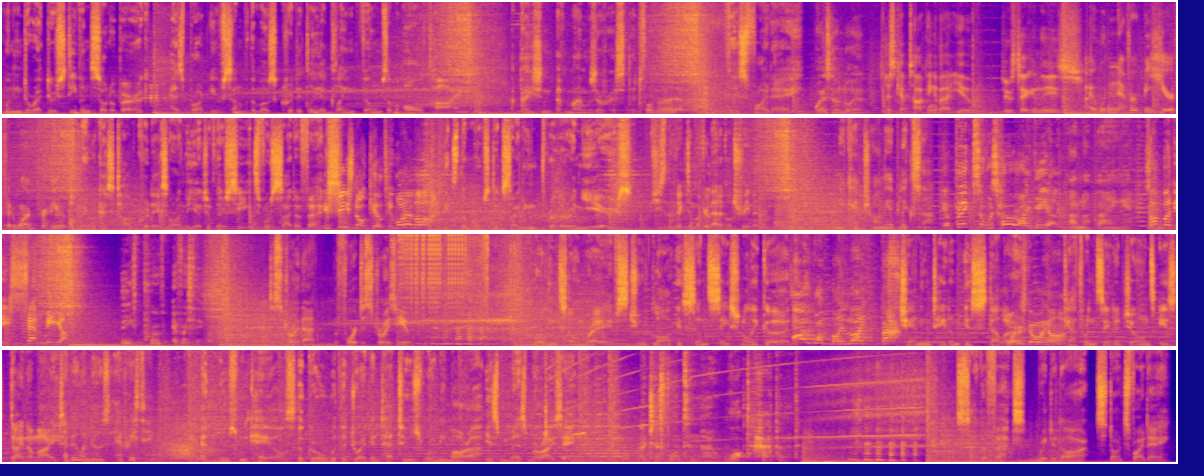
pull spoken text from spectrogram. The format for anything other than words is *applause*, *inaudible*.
award winning director Steven Soderbergh has brought you some of the most critically acclaimed films of all time. A patient of mine was arrested for murder. This Friday, Where's her lawyer? Just kept talking about you. She was taking these. I would never be here if it weren't for you. America's top critics are on the edge of their seats for side effects. If she's not guilty, why am I? It's the most exciting thriller in years. She's the victim of your medical treatment. You on the Ablixa. The Ablixa was her idea. I'm not buying it. Somebody set me up. These prove everything. Destroy that before it destroys you. *laughs* Rolling Stone raves. Jude Law is sensationally good. I want my life back! Channing Tatum is stellar. What is going on? Catherine Zeta Jones is dynamite. Everyone knows everything. And Newsweek hails the girl with the dragon tattoos, Rooney Mara, is mesmerizing. I just want to know what happened. Side effects. Rated R. Starts Friday.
